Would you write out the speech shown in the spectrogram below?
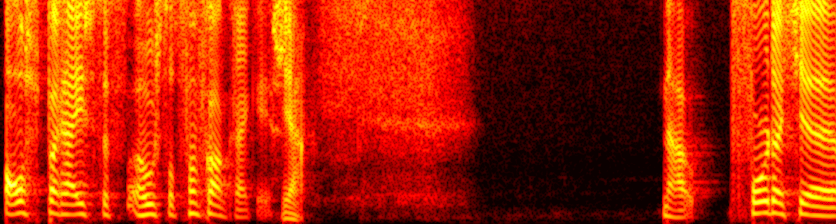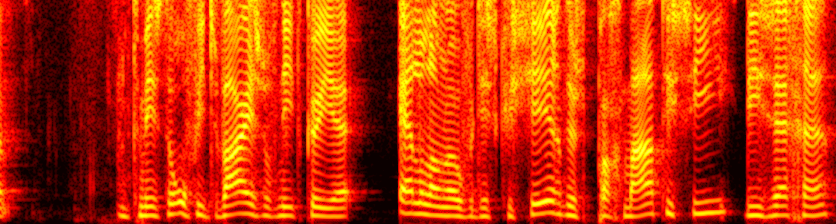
als Parijs de hoofdstad van Frankrijk is. ja, Nou, voordat je, tenminste of iets waar is of niet, kun je ellenlang over discussiëren. Dus pragmatici die zeggen,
